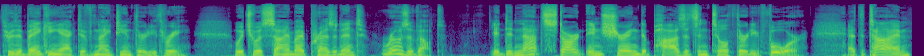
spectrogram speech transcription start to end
through the Banking Act of 1933, which was signed by President Roosevelt. It did not start insuring deposits until 34. At the time,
